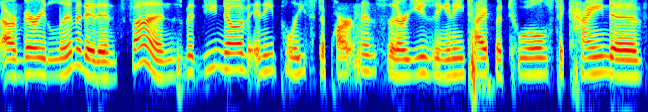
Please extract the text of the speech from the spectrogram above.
are very limited in funds. But do you know of any police departments that are using any type of tools to kind of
